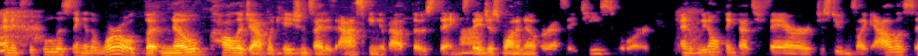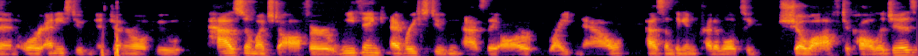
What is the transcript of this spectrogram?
and it's the coolest thing in the world, but no college application site is asking about those things. Wow. They just want to know her SAT score. And we don't think that's fair to students like Allison or any student in general who has so much to offer. We think every student, as they are right now, has something incredible to show off to colleges.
